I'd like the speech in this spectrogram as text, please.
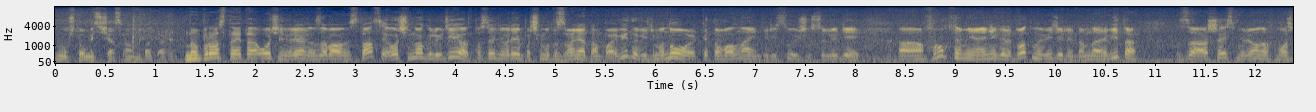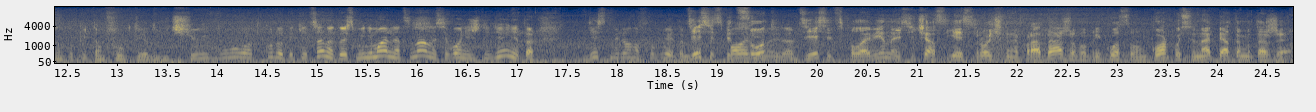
Ну, что мы сейчас вам покажем. Ну просто это очень реально забавная ситуация. Очень много людей вот в последнее время почему-то звонят там по Авито. Видимо, новая какая-то волна интересующихся людей а, фруктами. Они говорят, вот мы видели там на Авито за 6 миллионов можно купить там фрукты. Я думаю, чего? Откуда такие цены? То есть минимальная цена на сегодняшний день это 10 миллионов рублей. Там 10 с половиной, 500, да. 10 с половиной. Сейчас есть срочная продажа в абрикосовом корпусе на пятом этаже.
